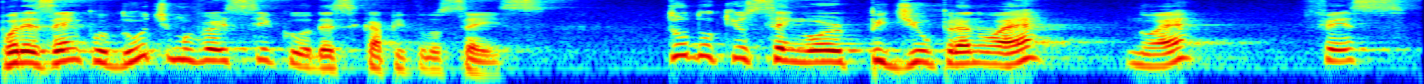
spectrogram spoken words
Por exemplo, do último versículo desse capítulo 6. Tudo o que o Senhor pediu para Noé, Noé fez.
